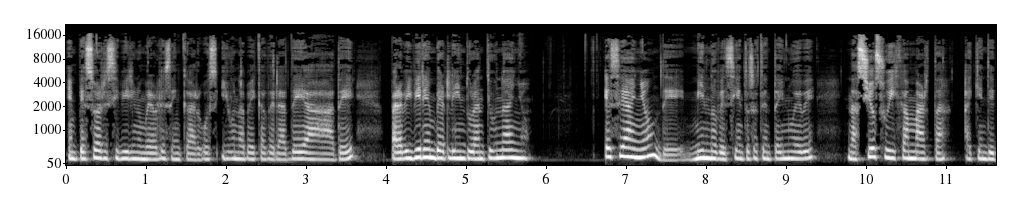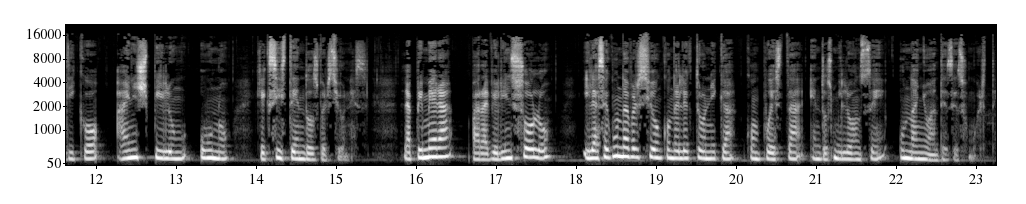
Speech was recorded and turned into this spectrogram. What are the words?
empezó a recibir innumerables encargos y una beca de la DAAD para vivir en Berlín durante un año. Ese año, de 1979, nació su hija Marta, a quien dedicó Einspielung 1, que existe en dos versiones. La primera para violín solo y la segunda versión con electrónica compuesta en 2011, un año antes de su muerte.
